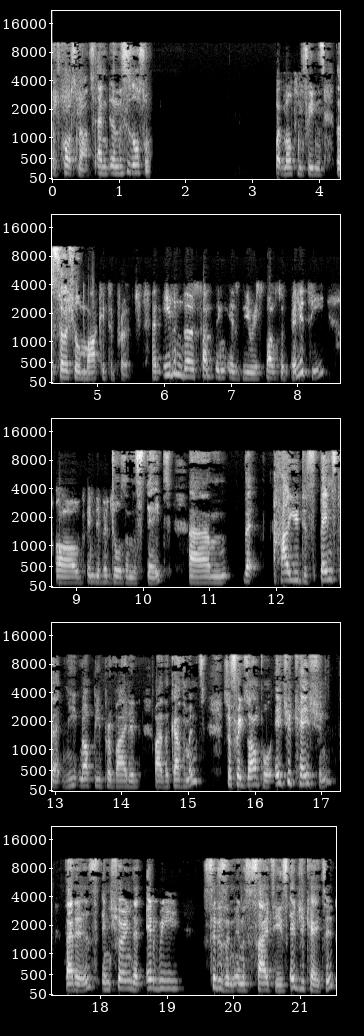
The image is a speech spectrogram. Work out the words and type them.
Of course not, and and this is also what Milton Friedman's the social market approach. And even though something is the responsibility of individuals and the state, um, that how you dispense that need not be provided by the government. So, for example, education that is, ensuring that every citizen in a society is educated,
